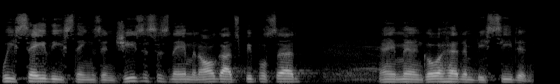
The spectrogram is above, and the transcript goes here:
We say these things in Jesus' name, and all God's people said, Amen. Amen. Go ahead and be seated.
